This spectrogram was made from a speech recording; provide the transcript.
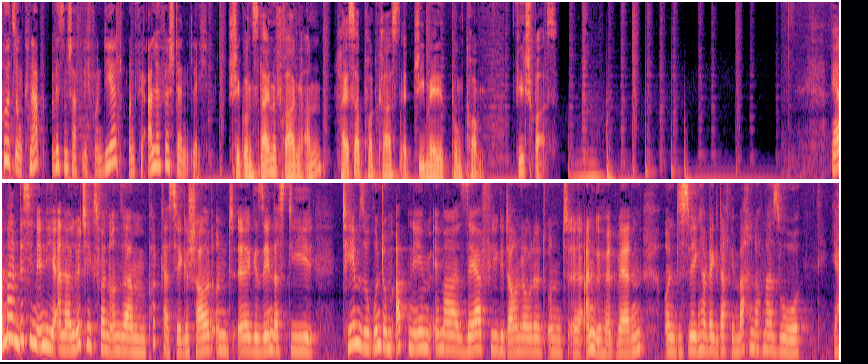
Kurz und knapp, wissenschaftlich fundiert und für alle verständlich. Schick uns deine Fragen an heißerpodcast.gmail.com. Viel Spaß! Wir haben mal ein bisschen in die Analytics von unserem Podcast hier geschaut und äh, gesehen, dass die Themen so rund um Abnehmen immer sehr viel gedownloadet und äh, angehört werden. Und deswegen haben wir gedacht, wir machen noch mal so, ja,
